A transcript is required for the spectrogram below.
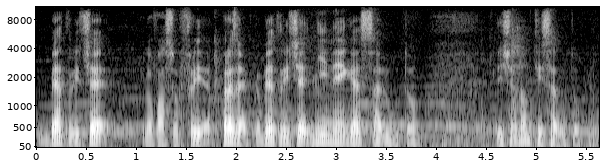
Beatrice lo fa soffrire. Per esempio, Beatrice gli nega il saluto, dice non ti saluto più.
